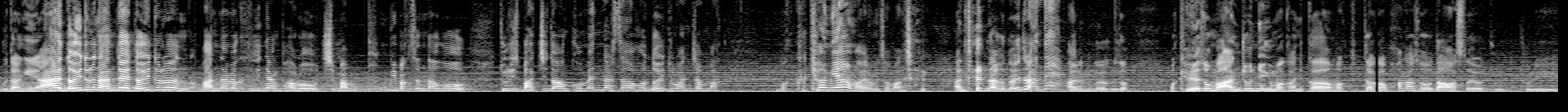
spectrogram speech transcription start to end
무당이 아 너희들은 안 돼 너희들은 만나면 그냥 바로 집안 풍비박산 나고 둘이 맞지도 않고 맨날 싸우고 너희들 완전 막 막 극혐이야 막 이러면서 막 안 된다고 너희들 안 돼! 막 이러는 거예요. 그래서 막 계속 막 안 좋은 얘기 막 하니까 막 듣다가 화나서 나왔어요. 둘, 둘이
